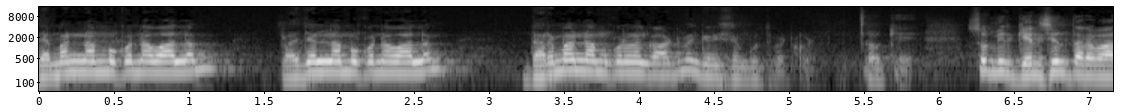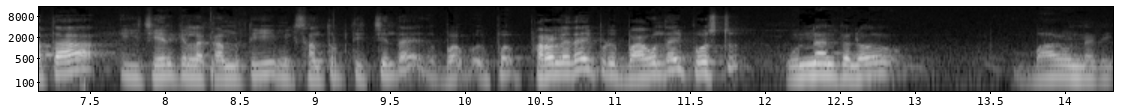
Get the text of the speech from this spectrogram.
శమన్ నమ్ముకున్న వాళ్ళం ప్రజలు నమ్ముకున్న వాళ్ళం ధర్మాన్ని నమ్ముకున్నాం కాబట్టి మేము గెలిచినాం గుర్తుపెట్టుకోండి. ఓకే. సో మీరు గెలిచిన తర్వాత ఈ చేరికల కమిటీ మీకు సంతృప్తి ఇచ్చిందా? పర్వాలేదా? ఇప్పుడు బాగుందా ఈ పోస్టు? ఉన్నంతలో బాగున్నది.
